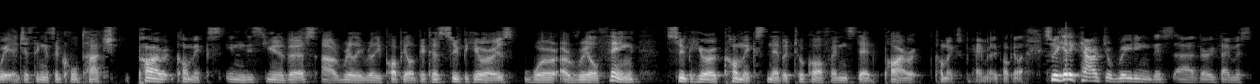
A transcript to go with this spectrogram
I just think it's a cool touch. Pirate comics in this universe are really, really popular because superheroes were a real thing. Superhero comics never took off, and instead pirate comics became really popular. So we get a character reading this uh, very famous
